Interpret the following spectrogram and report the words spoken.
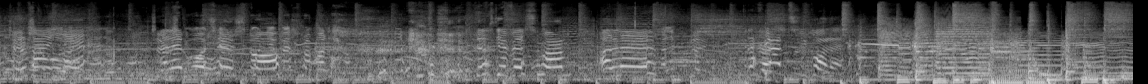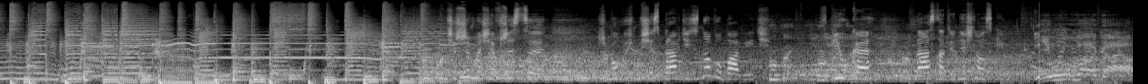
zwycięzcami. Ale było ciężko. Nie weszłam, ale... Też nie weszłam, ale... Trafiłam trzy gole. Cieszymy się wszyscy, że mogliśmy się sprawdzić, znowu bawić w piłkę na Stadionie Śląskim. I uwaga!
